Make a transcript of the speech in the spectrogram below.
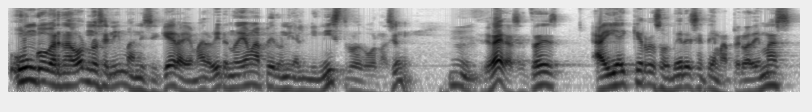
Un gobernador no se anima ni siquiera a llamar ahorita, no llama pero ni al ministro de gobernación. Mm. De veras, entonces ahí hay que resolver ese tema, pero además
